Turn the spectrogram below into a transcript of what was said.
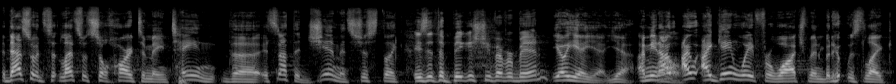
That's what's that's what's so hard to maintain. The it's not the gym. It's just like Is it the biggest you've ever been? Oh yeah, yeah, yeah. I mean, Wow. I, I, I gained weight for Watchmen, but it was like,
